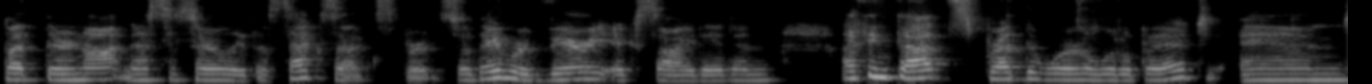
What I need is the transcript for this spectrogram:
but they're not necessarily the sex expert. So they were very excited. And I think that spread the word a little bit. And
